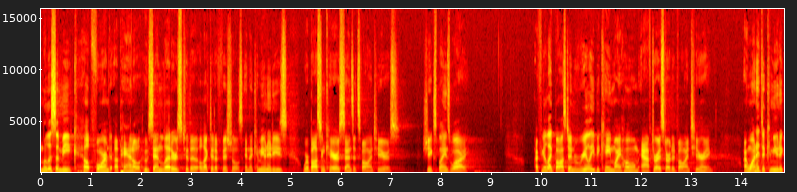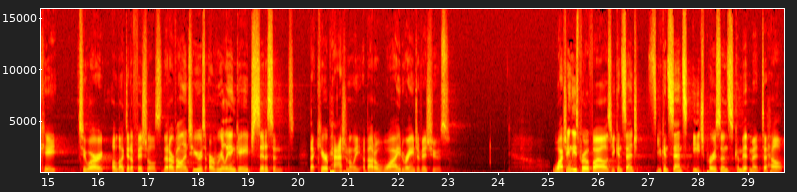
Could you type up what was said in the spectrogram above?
Melissa Meek helped form a panel who send letters to the elected officials in the communities where Boston Cares sends its volunteers. She explains why. I feel like Boston really became my home after I started volunteering. I wanted to communicate to our elected officials that our volunteers are really engaged citizens that care passionately about a wide range of issues. Watching these profiles, you can sense, you can sense each person's commitment to help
